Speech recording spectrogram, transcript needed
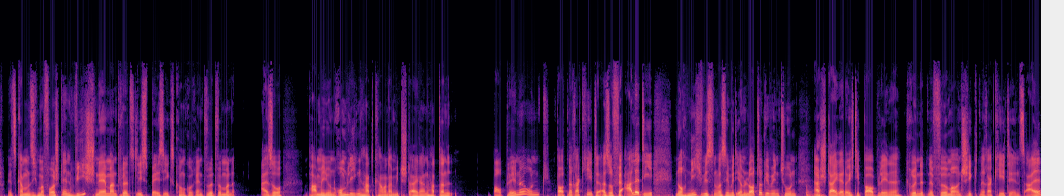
Und jetzt kann man sich mal vorstellen, wie schnell man plötzlich SpaceX-Konkurrent wird, wenn man also ein paar Millionen rumliegen hat, kann man da mitsteigern, hat dann Baupläne und baut eine Rakete. Also für alle, die noch nicht wissen, was sie mit ihrem Lottogewinn tun, ersteigert euch die Baupläne, gründet eine Firma und schickt eine Rakete ins All.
